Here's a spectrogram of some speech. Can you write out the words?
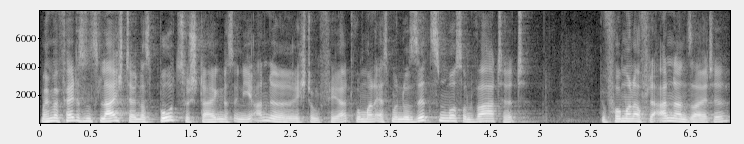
Manchmal fällt es uns leichter, in das Boot zu steigen, das in die andere Richtung fährt, wo man erstmal nur sitzen muss und wartet, bevor man auf der anderen Seite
